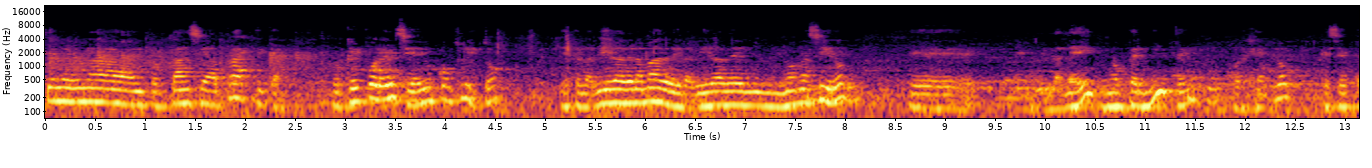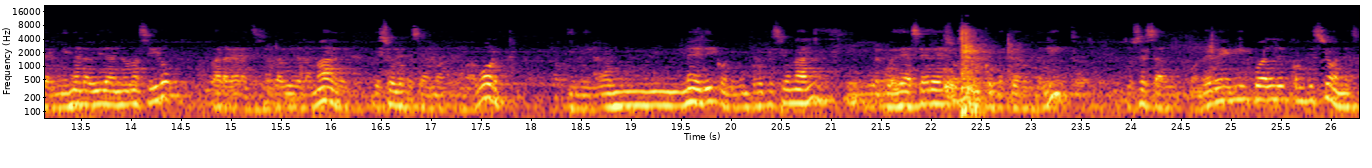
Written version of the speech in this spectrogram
tiene una importancia práctica? Porque por hoy, si hay un conflicto entre la vida de la madre y la vida del no nacido, eh, la ley no permite, por ejemplo, que se termine la vida del no nacido para garantizar la vida de la madre. Eso es lo que se llama un aborto. Y ningún médico, ningún profesional puede hacer eso sin cometer un delito. Entonces, al poner en iguales condiciones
